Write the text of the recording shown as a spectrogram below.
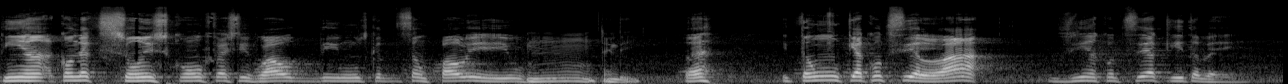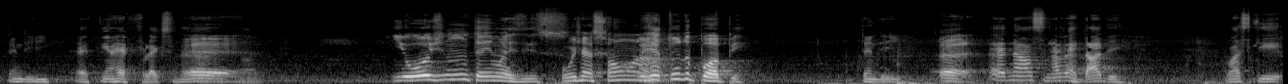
tinha conexões com o Festival de Música de São Paulo e Rio. Hum, entendi. né? Então o que acontecia lá vinha acontecer aqui também. Entendi. É, tinha reflexo, né? É. E hoje não tem mais isso. Hoje é só uma. Hoje é tudo pop. Entendi. É. É, não, assim, na verdade, eu acho que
